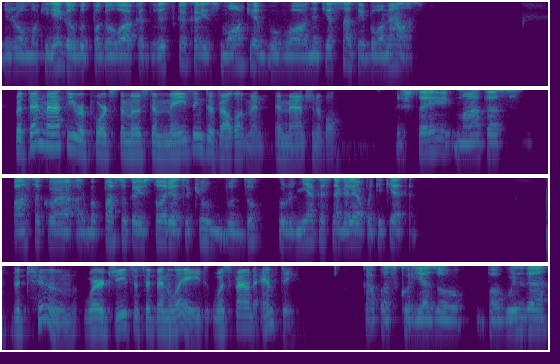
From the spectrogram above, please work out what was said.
Ir jo mokiniai galbūt pagalvojo, kad viską, ką jis mokė, buvo netiesa, tai buvo melas. But then Matthew reports the most amazing development imaginable. Ir štai Matas pasakoja arba pasuka istoriją tokiu būdu, kur niekas negalėjo patikėti. The tomb where Jesus had been laid was found empty. Kapas, kur Jėzų paguldė,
